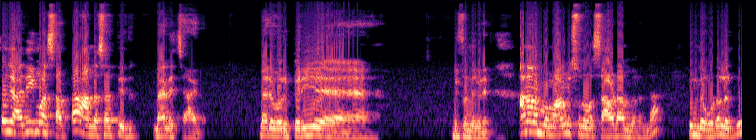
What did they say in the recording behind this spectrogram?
கொஞ்சம் அதிகமா சாப்பிட்டா அந்த சத்து இது மேனேஜ் ஆயிடும். வேற ஒரு பெரிய டிஃபரெண்ட் கிடையாது. ஆனா நம்ம மாமிச உணவு சாப்பிடாம இருந்தா இந்த உடலுக்கு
